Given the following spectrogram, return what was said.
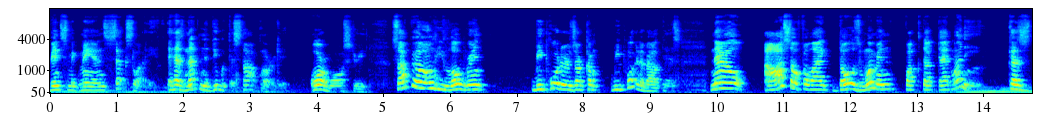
Vince McMahon's sex life? It has nothing to do with the stock market or Wall Street. So I feel only low rent reporters are com- reporting about this. Now, I also feel like those women fucked up that money because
